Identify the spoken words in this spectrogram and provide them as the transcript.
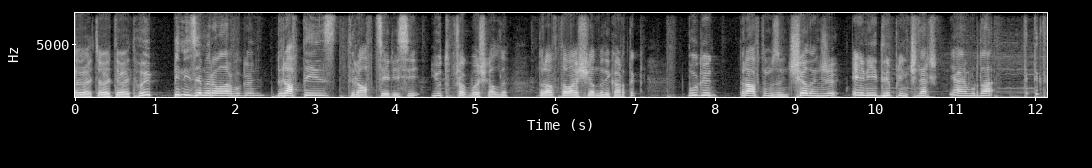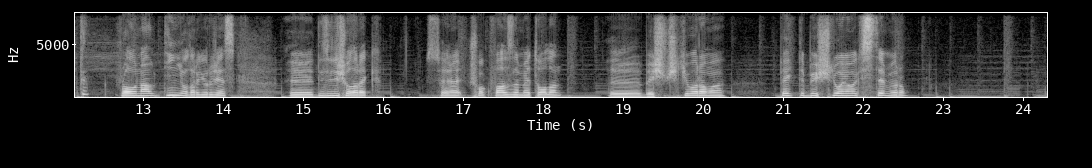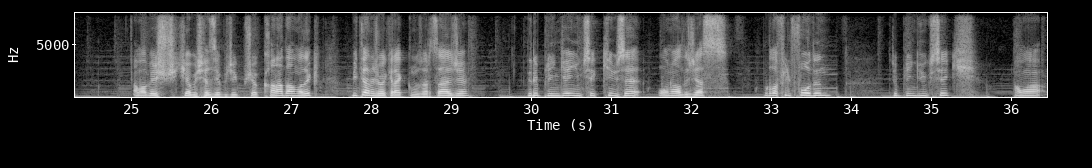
Evet evet evet. Hepinize merhabalar bugün. Draft'tayız. Draft serisi YouTube çok boş kaldı. Draft'a başlayalım dedik artık. Bugün draftımızın challenge'ı en iyi driplingçiler. Yani burada tık tık tık tık Ronaldinho'ları göreceğiz. Ee, diziliş olarak sene çok fazla meta olan e, 5-3-2 var ama pek de 5'li oynamak istemiyorum. Ama 5-3-2 yapacağız yapacak bir şey yok. Kanat almadık. Bir tane joker hakkımız var sadece. Dribbling en yüksek kimse onu alacağız. Burada Phil Foden dribbling yüksek ama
